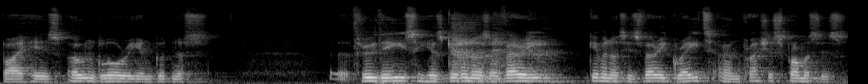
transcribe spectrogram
by His own glory and goodness. Uh, through these, He has given us a very given us His very great and precious promises,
